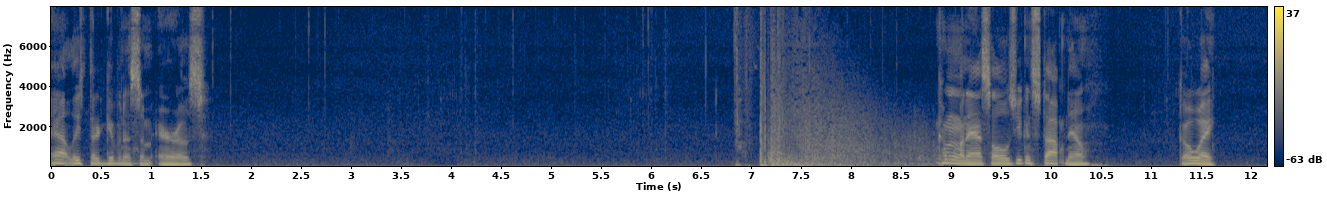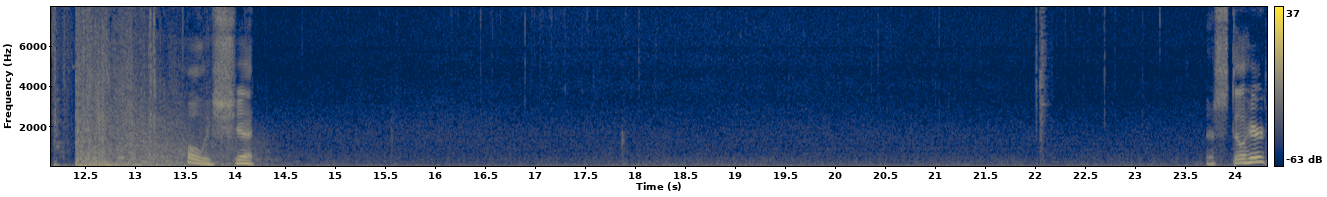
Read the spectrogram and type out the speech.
Yeah, at least they're giving us some arrows. Come on, assholes. You can stop now. Go away. Holy shit. They're still here?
